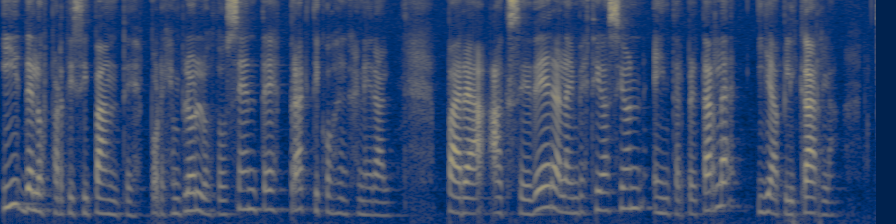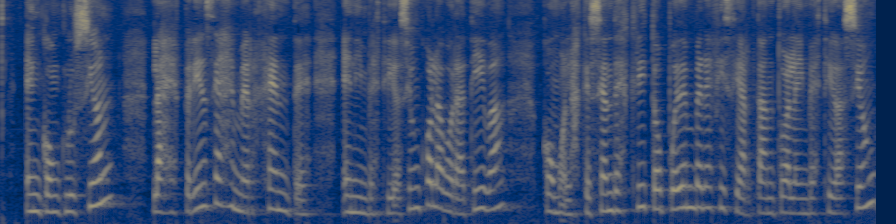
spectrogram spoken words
y de los participantes, por ejemplo, los docentes, prácticos en general, para acceder a la investigación e interpretarla y aplicarla. En conclusión, las experiencias emergentes en investigación colaborativa como las que se han descrito, pueden beneficiar tanto a la investigación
